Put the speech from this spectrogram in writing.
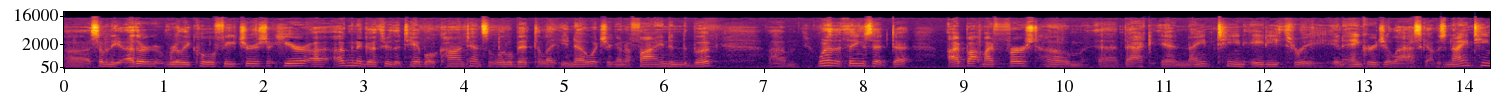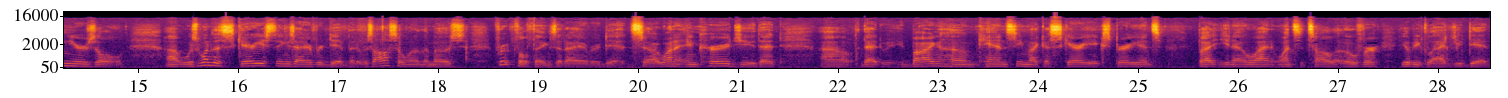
Uh, some of the other really cool features here. Uh, I'm going to go through the table of contents a little bit to let you know what you're going to find in the book. Um, one of the things that uh, I bought my first home uh, back in 1983 in Anchorage, Alaska. I was 19 years old. Uh, it was one of the scariest things I ever did, but it was also one of the most fruitful things that I ever did. So I want to encourage you that uh, that buying a home can seem like a scary experience, but you know what? Once it's all over, you'll be glad you did.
